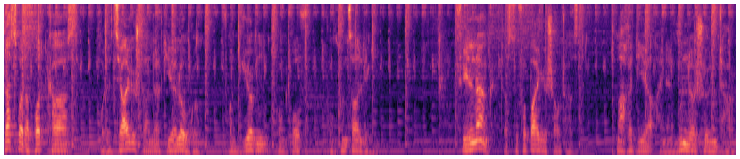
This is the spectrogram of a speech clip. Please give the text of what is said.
Das war der Podcast Potenzialgestalter Dialoge von jürgen.ruf.consulting. Vielen Dank, dass du vorbeigeschaut hast. Mache dir einen wunderschönen Tag.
